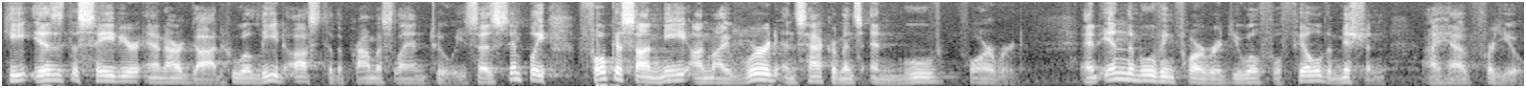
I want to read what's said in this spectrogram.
He is the Savior and our God who will lead us to the promised land too. He says simply, focus on me, on my word and sacraments, and move forward. And in the moving forward, you will fulfill the mission I have for you.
